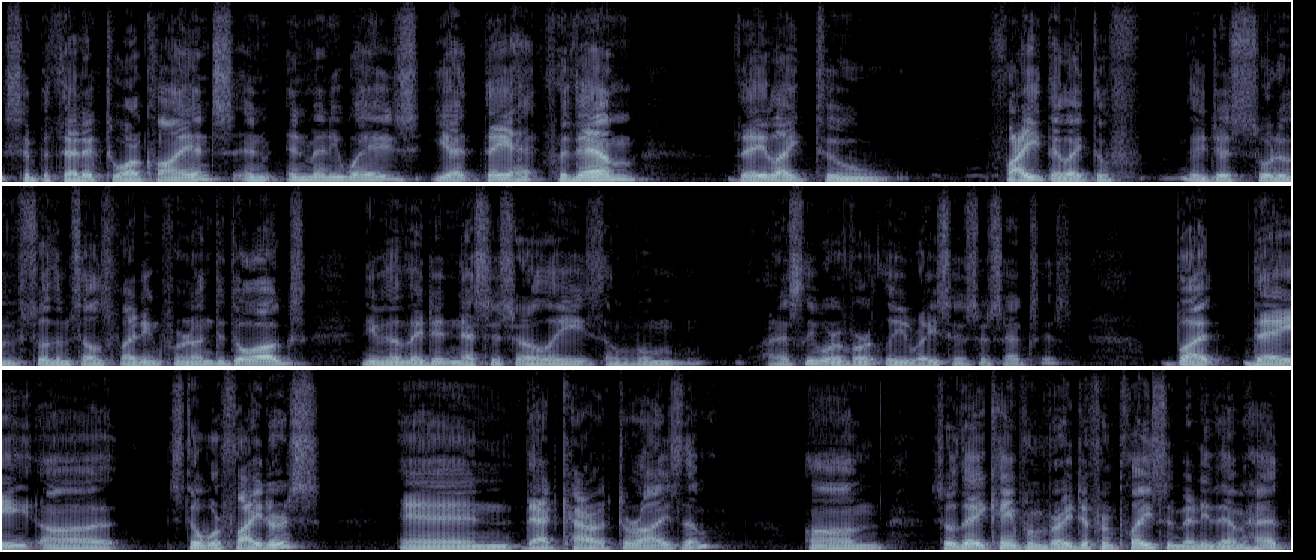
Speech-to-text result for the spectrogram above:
sympathetic to our clients in, in many ways. Yet they, ha- for them, they like to fight. They like to. F- they just sort of saw themselves fighting for underdogs, even though they didn't necessarily. Some of them honestly were overtly racist or sexist, but they uh, still were fighters, and that characterized them. Um, so they came from very different place, and many of them had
